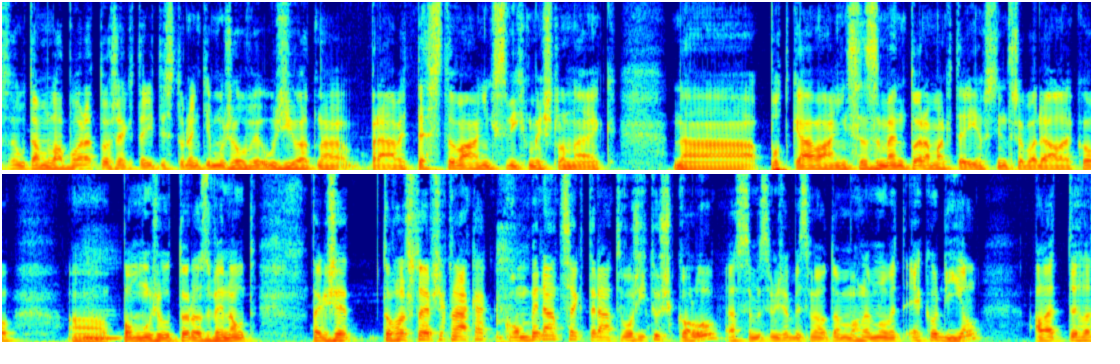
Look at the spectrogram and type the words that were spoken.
jsou tam laboratoře, které ty studenti můžou využívat na právě testování svých myšlenek, na potkávání se s mentorama, který jim s tím třeba dál jako uh, hmm. pomůžou to rozvinout. Takže tohle je všechno nějaká kombinace, která tvoří tu školu. Já si myslím, že bychom o tom mohli mluvit jako díl, ale tyhle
